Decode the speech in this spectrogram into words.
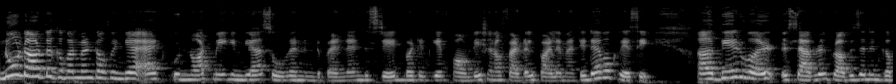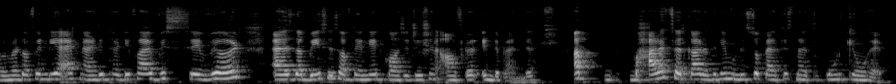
No doubt the Government of India Act could not make India a sovereign independent state, but it gave foundation of federal parliamentary democracy. Uh, there were several provisions in Government of India Act 1935 which served as the basis of the Indian Constitution after independence. अब भारत सरकार अधिनियम 1935 महत्वपूर्ण क्यों है?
